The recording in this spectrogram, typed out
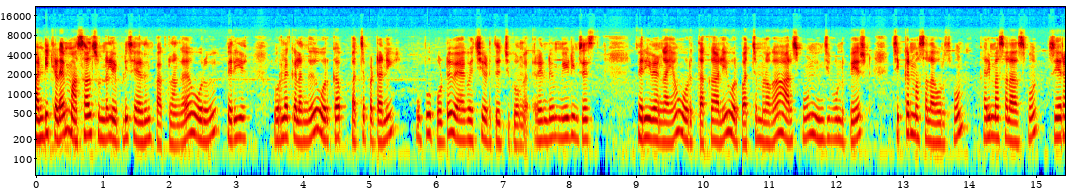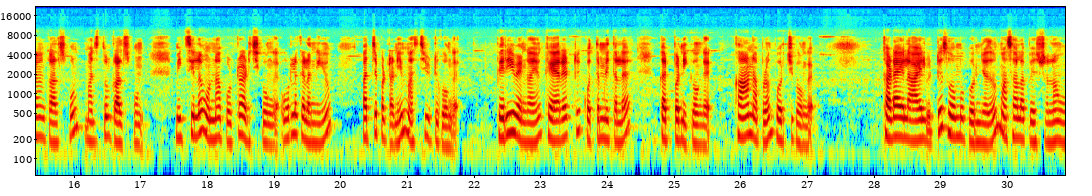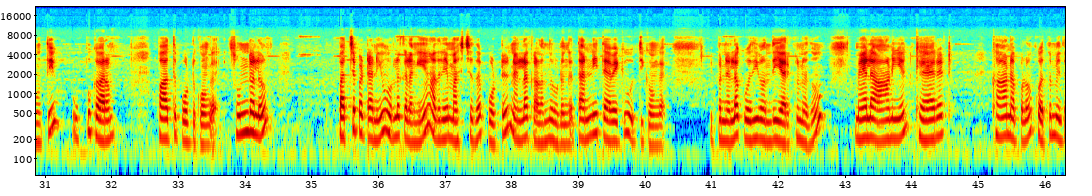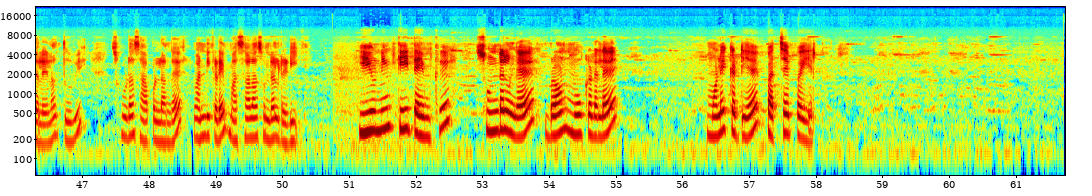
வண்டிக்கடை மசால் சுண்டல் எப்படி செய்கிறதுன்னு பார்க்கலாங்க ஒரு பெரிய உருளைக்கிழங்கு ஒரு கப் பச்சை பட்டாணி உப்பு போட்டு வேக வச்சு எடுத்து வச்சுக்கோங்க. ரெண்டு மீடியம் சைஸ் பெரிய வெங்காயம் ஒரு தக்காளி ஒரு பச்சை மிளகா அரை ஸ்பூன் இஞ்சி பூண்டு பேஸ்ட் சிக்கன் மசாலா ஒரு ஸ்பூன் கறி மசாலா அரை ஸ்பூன் சீரகம் கால் ஸ்பூன் மஞ்சத்தூள் கால் ஸ்பூன் மிக்சியில் ஒன்றா போட்டு அடிச்சுக்கோங்க. உருளைக்கிழங்கையும் பச்சை பட்டாணியும் மசிச்சு விட்டுக்கோங்க. பெரிய வெங்காயம் கேரட்டு கொத்தமல்லி தழை கட் பண்ணிக்கோங்க. கான் அப்பளம் பொரிச்சிக்கோங்க. கடாயில் ஆயில் விட்டு சோம்பு பொரிஞ்சதும் மசாலா பேஸ்ட்டெல்லாம் ஊற்றி உப்பு காரம் பார்த்து போட்டுக்கோங்க. சுண்டலும் பச்சை பட்டாணியும் உருளைக்கிழங்கையும் அதிலே மசித்ததை போட்டு நல்லா கலந்து விடுங்க. தண்ணி தேவைக்கு ஊற்றிக்கோங்க இப்போ நல்லா கொதி வந்து இறக்குனதும் மேலே ஆனியன் கேரட் கானப்பழம் கொத்தமல்லி தலையெல்லாம் தூவி சூடாக சாப்பிட்லாங்க. வண்டி கடை மசாலா சுண்டல் ரெடி. ஈவினிங் டீ டைமுக்கு சுண்டலுங்க ப்ரௌன் மூக்கடலை முளைக்கட்டிய பச்சை பயிர்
